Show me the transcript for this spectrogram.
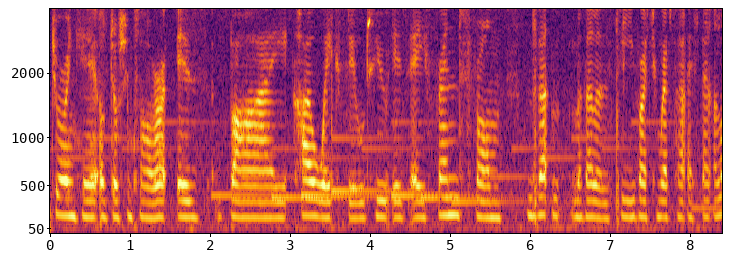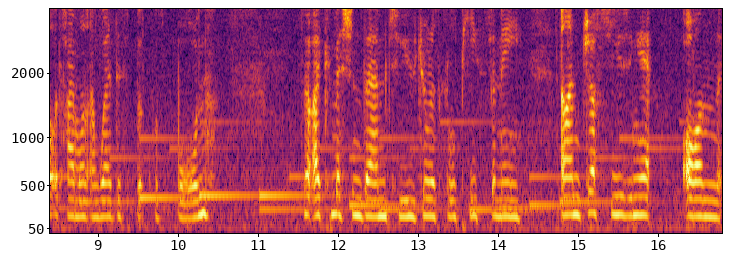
drawing here of Josh and Clara is by Kyle Wakefield, who is a friend from Movellas, the writing website I spent a lot of time on and where this book was born. So I commissioned them to draw this little piece for me and I'm just using it on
